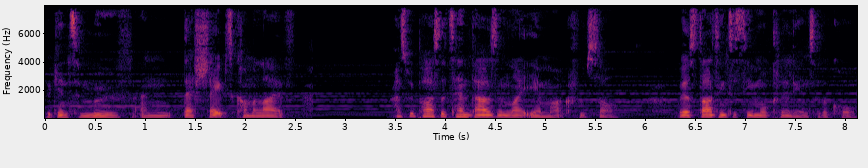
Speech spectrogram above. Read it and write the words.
begin to move and their shapes come alive. As we pass the 10,000 light year mark from Sol, we are starting to see more clearly into the core.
